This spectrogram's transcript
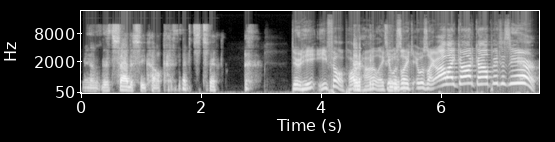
Man, it's sad to see Kyle Pitts too. Dude, he, he fell apart, huh? Like it was like it was like, oh my god, Kyle Pitts is here.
